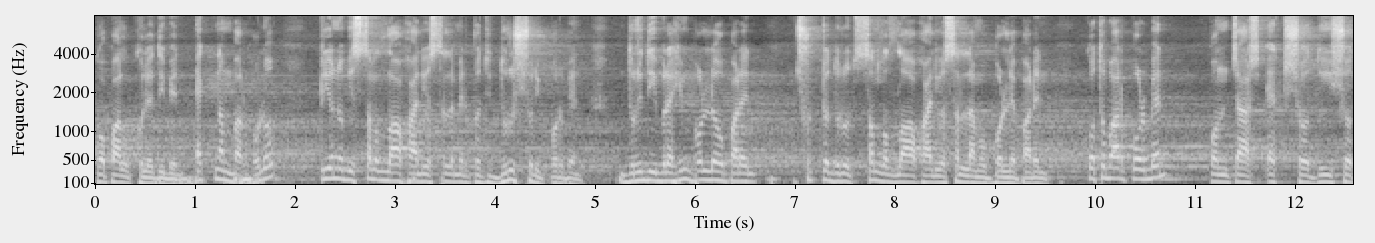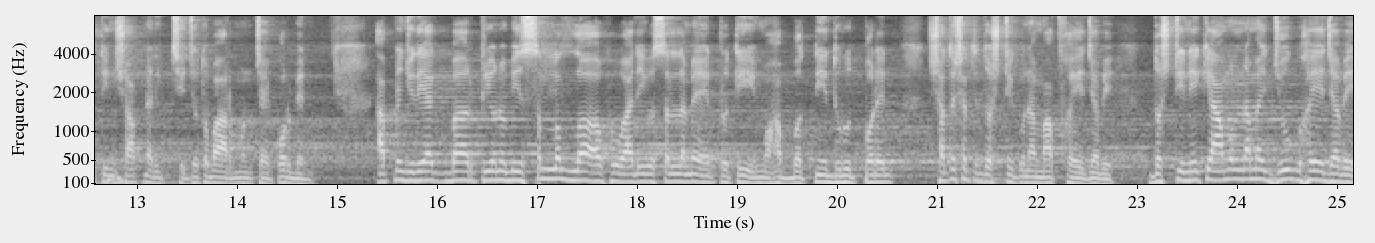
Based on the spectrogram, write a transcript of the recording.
কপাল খুলে দিবেন। এক নম্বর হলো, প্রিয় নবী সাল্লাহ আলী আসাল্লামের প্রতি দুরুদ শরীফ পড়বেন। দুরুদ ইব্রাহিম পড়লেও পারেন, ছোট্ট দুরুদ সাল্লাহ আলী আসাল্লামও পড়লে পারেন। কতবার পড়বেন? পঞ্চাশ, একশো, দুইশো, তিনশো আপনার ইচ্ছে, যতবার মন চায় পড়বেন। আপনি যদি একবার প্রিয় নবী সাল্লাহ আলী ওসাল্লামের প্রতি মহাব্বত নিয়ে দূরত পড়েন, সাথে সাথে দশটি গুণা মাফ হয়ে যাবে। দশটি নেকি আমল নামায় যুগ হয়ে যাবে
